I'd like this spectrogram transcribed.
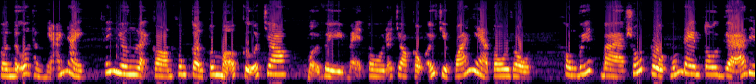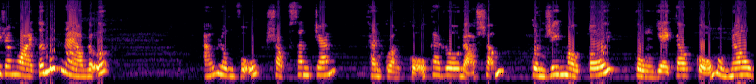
Hơn nữa thằng nhãi này, thế nhưng lại còn không cần tôi mở cửa cho, bởi vì mẹ tôi đã cho cậu ấy chìa khóa nhà tôi rồi. Không biết bà sốt ruột muốn đem tôi gả đi ra ngoài tới mức nào nữa. Áo lông vũ, sọc xanh trắng, khăn quàng cổ caro đỏ sẫm, quần jean màu tối, cùng giày cao cổ màu nâu.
